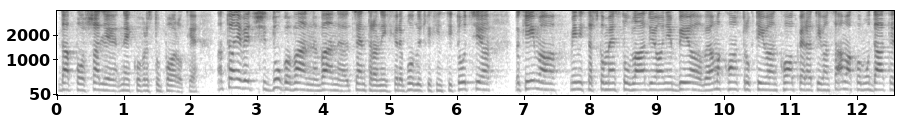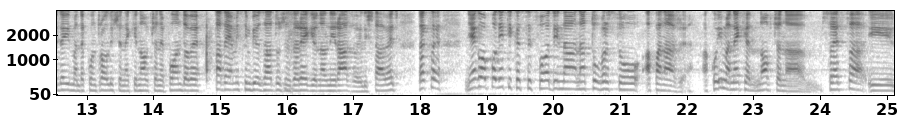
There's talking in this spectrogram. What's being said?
da pošalje neku vrstu poruke. Znate, on je već dugo van, van centralnih republičkih institucija. Dok je imao ministarsko mesto u vladi, on je bio veoma konstruktivan, kooperativan, samo ako mu date da ima da kontroliše neke novčane fondove. Tada ja mislim bio zadužen za regionalni razvoj ili šta već. Dakle, njegova politika se svodi na, na tu vrstu apanaže. Ako ima neke novčana sredstva i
